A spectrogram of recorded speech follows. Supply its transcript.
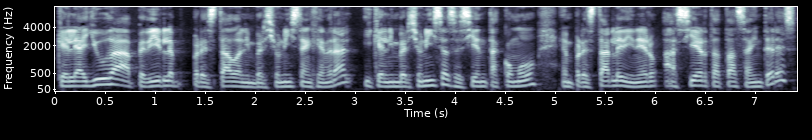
que le ayuda a pedirle prestado al inversionista en general y que el inversionista se sienta cómodo en prestarle dinero a cierta tasa de interés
